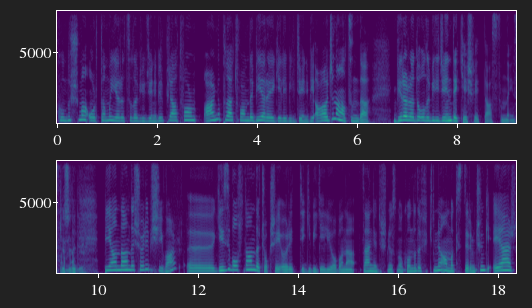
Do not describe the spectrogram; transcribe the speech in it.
konuşma ortamı yaratılabileceğini, bir platform aynı platformda bir araya gelebileceğini, bir ağacın altında bir arada olabileceğini de keşfetti aslında insanlar. Kesinlikle. Bir yandan da şöyle bir şey var. E, Gezi Bostan da çok şey öğrettiği gibi geliyor bana. Sen ne düşünüyorsun? O konuda da fikrini almak isterim. Çünkü eğer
